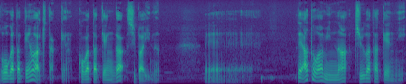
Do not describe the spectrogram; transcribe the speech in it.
大型犬は秋田犬小型犬が柴犬、えー、であとはみんな中型犬に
